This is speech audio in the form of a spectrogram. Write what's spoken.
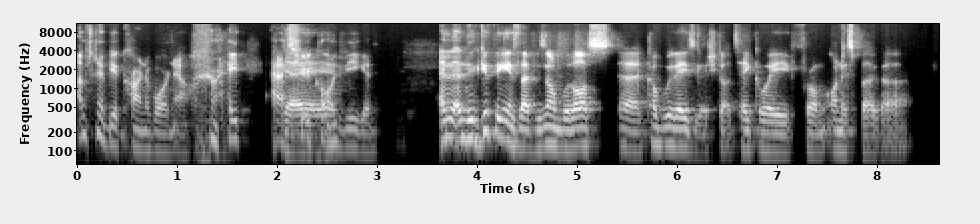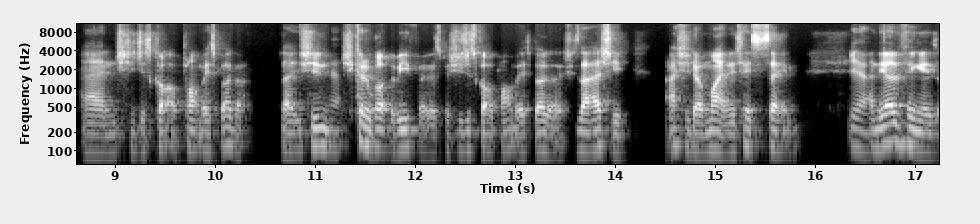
I'm just going to be a carnivore now, right? As yeah, you're yeah, going yeah. vegan. And, and the good thing is, like, for example, last uh, a couple of days ago, she got a takeaway from Honest Burger and she just got a plant based burger. Like, she didn't, she could have got the beef burgers, but she just got a plant based burger. She's like, actually, I actually don't mind. It tastes the same. Yeah. And the other thing is,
